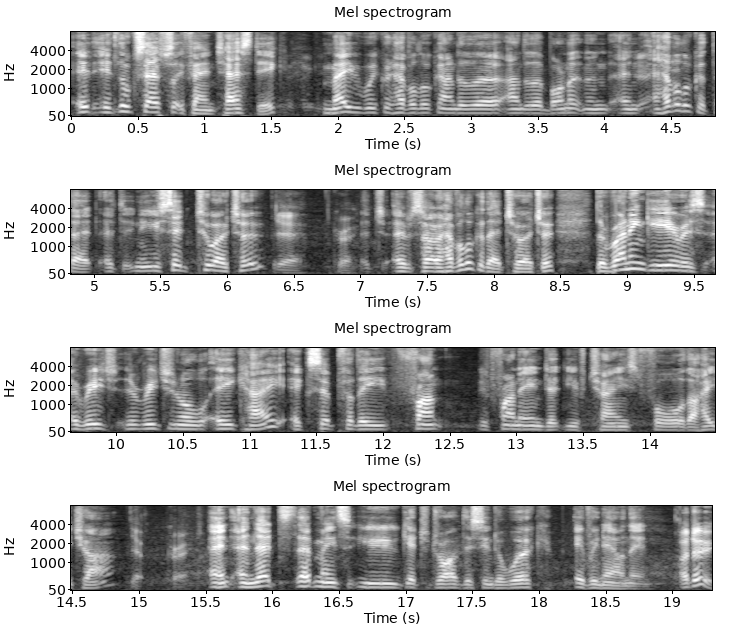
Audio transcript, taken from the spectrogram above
it, it looks absolutely fantastic maybe we could have a look under the under the bonnet and, and yeah. have a look at that. You said 202. Yeah. Correct. Uh, so have a look at that 202. The running gear is orig- the original EK, except for the front the front end that you've changed for the HR. Yep, correct. And and that's that means that you get to drive this into work every now and then. I do.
